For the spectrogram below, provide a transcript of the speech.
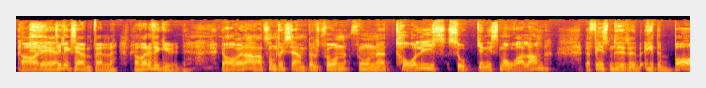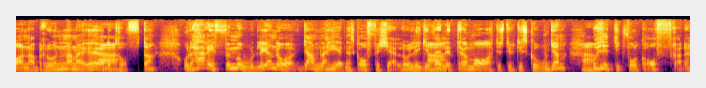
Ja, det... till exempel. Vad var det för Gud? Jag har ett annat sånt exempel från, från Tolgs socken i Småland. Där finns något som heter Barnabrunnarna i Ödetofta. Ja. Och det här är förmodligen då gamla hedniska offerkällor och ligger ja. väldigt dramatiskt ute i skogen. Ja. Och hit gick folk och offrade.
